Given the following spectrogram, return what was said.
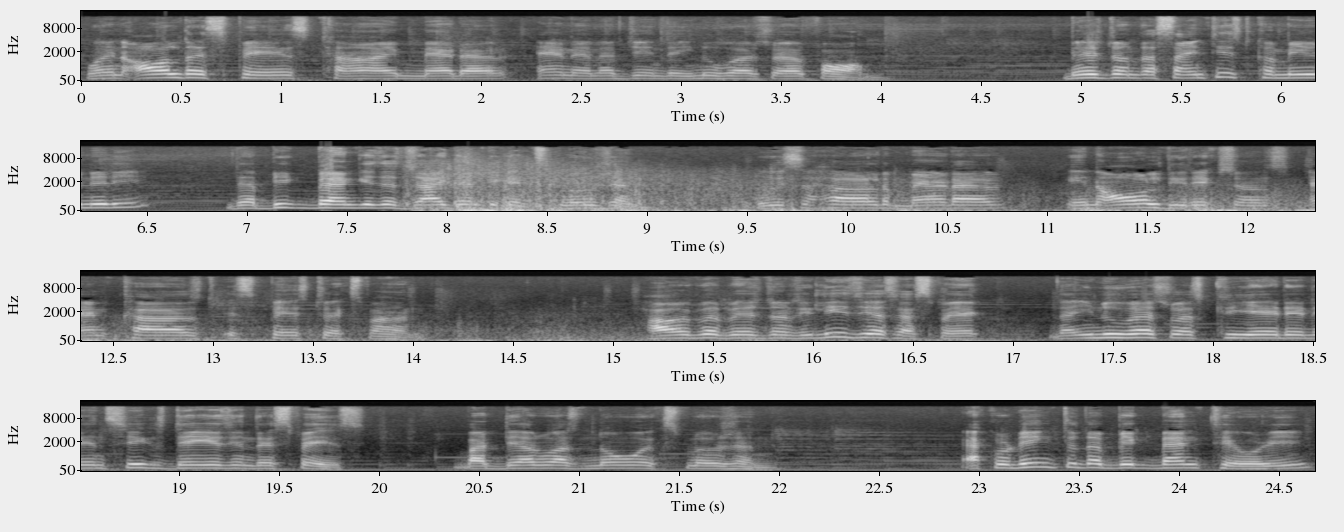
when all the space, time, matter and energy in the universe were formed. Based on the scientist community, the Big Bang is a gigantic explosion which hurled matter in all directions and caused space to expand. However, based on religious aspect, the universe was created in 6 days in the space, but there was no explosion. According to the Big Bang theory,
